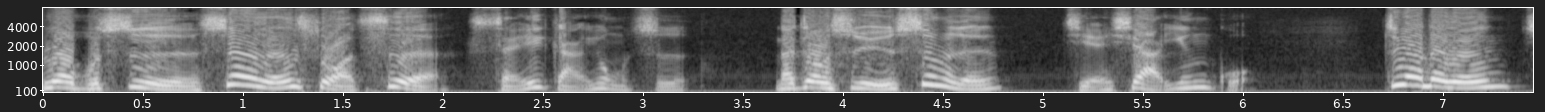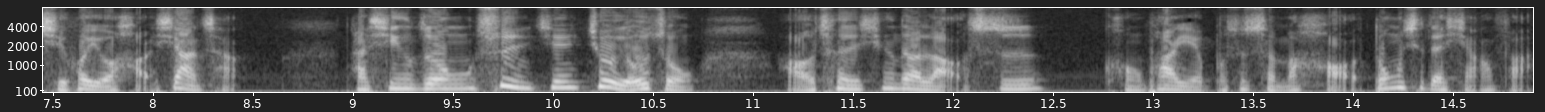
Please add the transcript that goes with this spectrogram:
若不是圣人所赐，谁敢用之？那就是与圣人结下因果，这样的人岂会有好下场？他心中瞬间就有种敖寸心的老师恐怕也不是什么好东西的想法。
